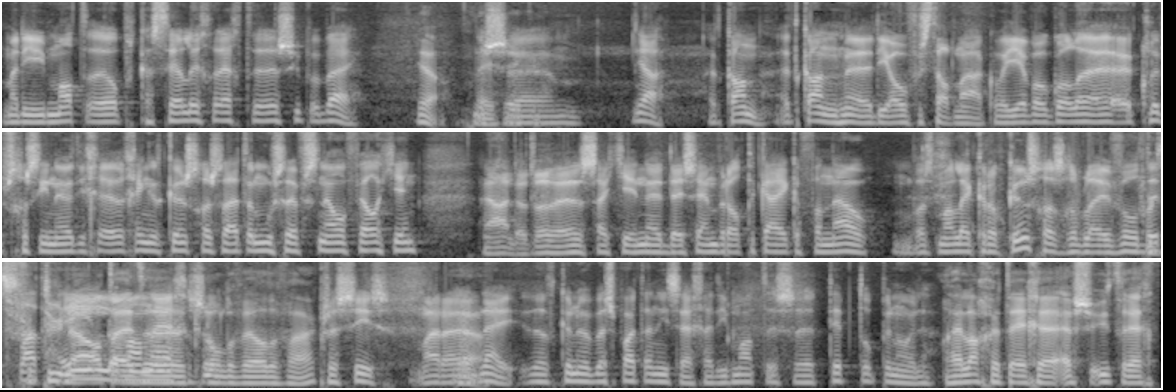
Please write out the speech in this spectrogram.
Maar die mat eh, op het kasteel ligt er echt eh, super bij. Ja, nee, dus zeker. ehm, ja, het kan. Het kan eh, die overstap maken. Want je hebt ook wel eh, clubs gezien, die ge- gingen het kunstgras uit en moesten even snel een veldje in. Ja, dat eh, zat je in december al te kijken van nou, was maar lekker op kunstgras gebleven. Want dit slaat helemaal altijd nergens op. vaak. Precies. Maar Ja. nee, dat kunnen we bij Sparta niet zeggen. Die mat is tip-top in orde. Hij lag er tegen FC Utrecht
